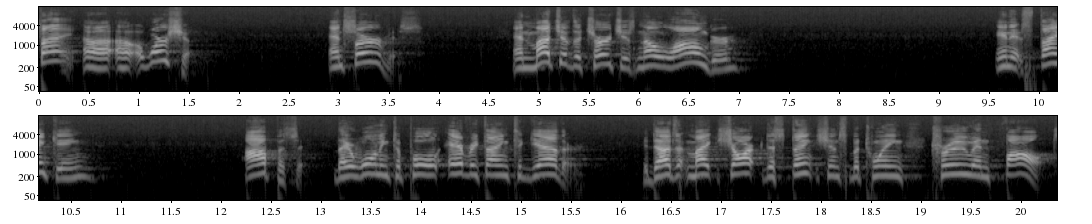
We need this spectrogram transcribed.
thing, uh, uh, worship and service. And much of the church is no longer in its thinking opposite. They're wanting to pull everything together. It doesn't make sharp distinctions between true and false,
